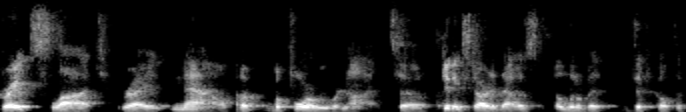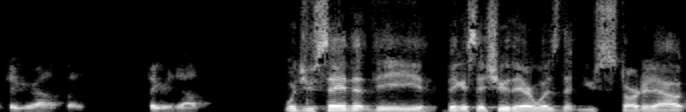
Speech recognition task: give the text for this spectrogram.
great slot right now, but before we were not. So getting started, that was a little bit difficult to figure out, but figured it out. Would you say that the biggest issue there was that you started out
